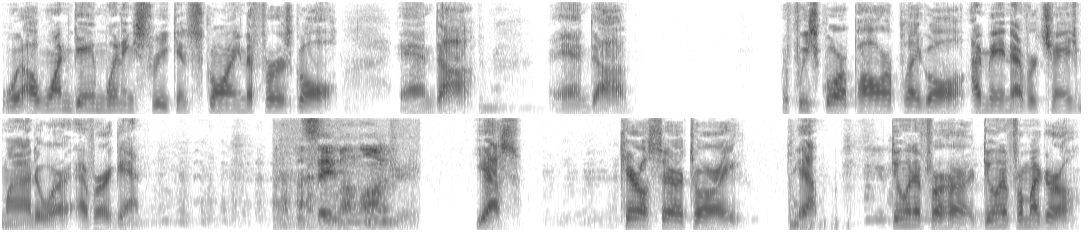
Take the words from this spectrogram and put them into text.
a one game winning streak and scoring the first goal. And, uh, and, uh, if we score a power play goal, I may never change my underwear ever again. Save my laundry. Yes. Carol Serratore. Yep. Doing it for her. Doing it for my girl.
